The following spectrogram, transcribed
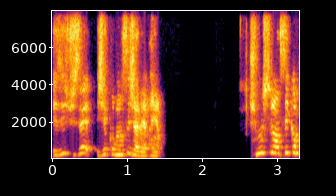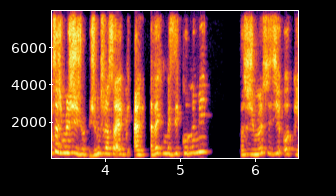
tu sais, j'ai commencé, j'avais rien. Je me suis lancée comme ça, je me, suis, je, me suis lancée avec, mes économies. Parce que je me suis dit, OK,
